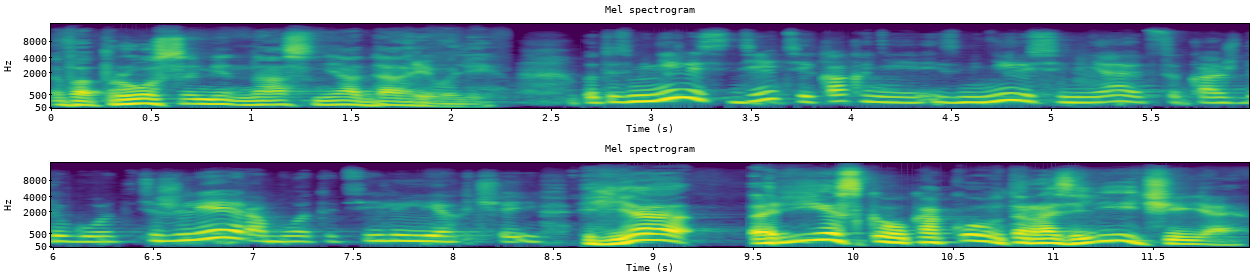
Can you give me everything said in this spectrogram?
вопросами нас не одаривали. Вот изменились дети, как они изменились и меняются каждый год? Тяжелее работать или легче? Я резкого какого-то различия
